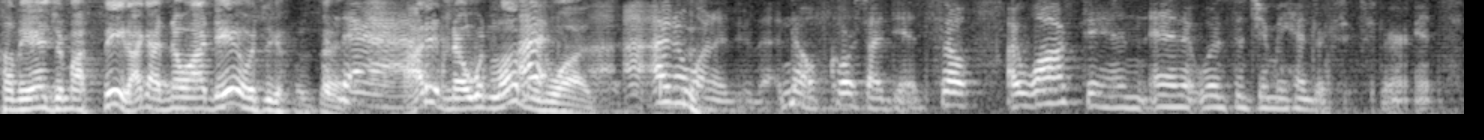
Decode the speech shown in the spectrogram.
on the edge of my seat. I got no idea what you're going to say. Nah. I didn't know what loving I, was. I, I don't want to do that. No, of course I did. So I walked in, and it was the Jimi Hendrix experience.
